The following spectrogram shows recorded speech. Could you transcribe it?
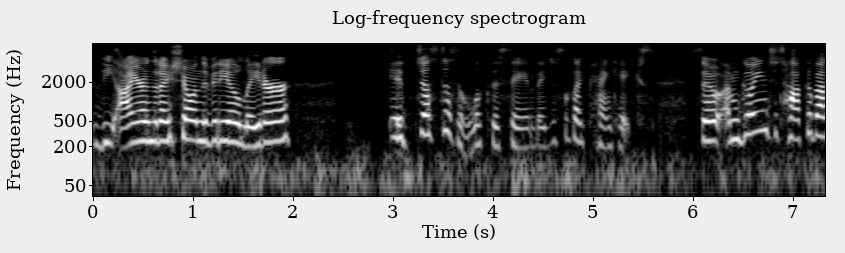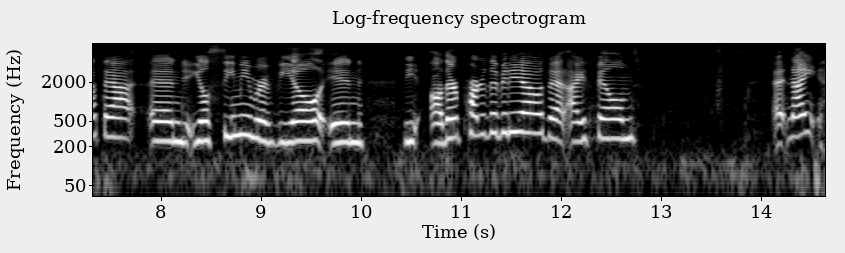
the iron that I show in the video later, it just doesn't look the same. They just look like pancakes. So I'm going to talk about that and you'll see me reveal in the other part of the video that I filmed at night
